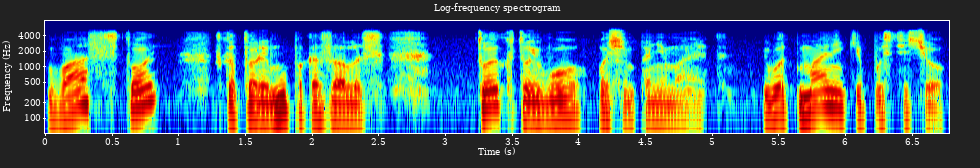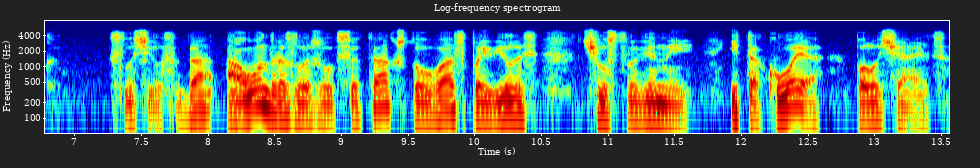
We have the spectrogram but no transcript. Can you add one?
вас с той, с которой ему показалось той, кто его очень понимает. И вот маленький пустячок случился, да, а он разложил все так, что у вас появилось чувство вины. И такое получается.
